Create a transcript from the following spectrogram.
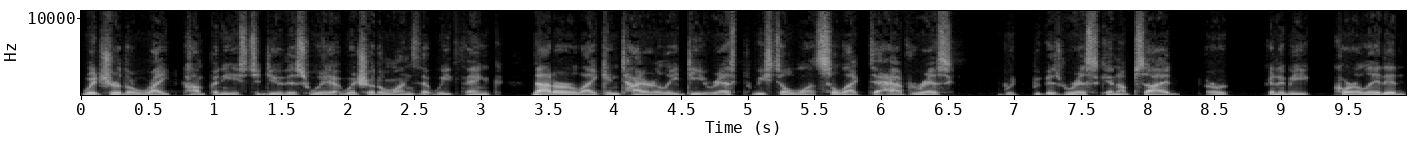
which are the right companies to do this with, which are the ones that we think not are like entirely de-risked. We still want select to have risk because risk and upside are going to be correlated,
